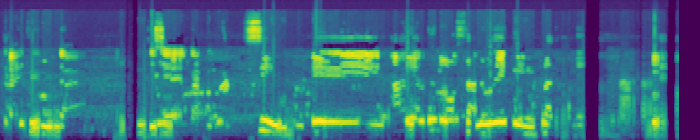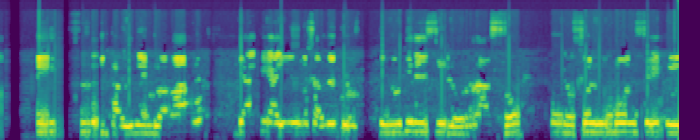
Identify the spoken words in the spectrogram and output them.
otra dificultad? Sí, eh, hay algunos salones que prácticamente está viniendo abajo, ya que hay unos salones que, no tienen cielo raso, pero son los 11 y.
